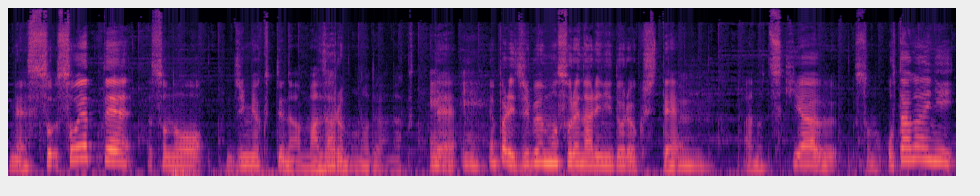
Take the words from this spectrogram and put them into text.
ね、そそうやってその人脈っていうのは混ざるものではなくって、ええええ。やっぱり自分もそれなりに努力して、うんあの付き合うそのお互いに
